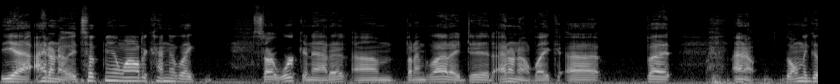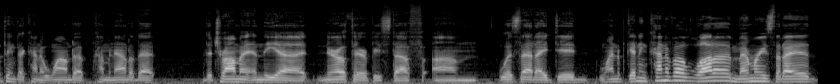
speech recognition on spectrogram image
yeah, I don't know. It took me a while to kind of like start working at it, um, but I'm glad I did. I don't know, like, uh, but I don't know. The only good thing that kind of wound up coming out of that, the trauma and the uh, neurotherapy stuff, um, was that I did wind up getting kind of a lot of memories that I had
